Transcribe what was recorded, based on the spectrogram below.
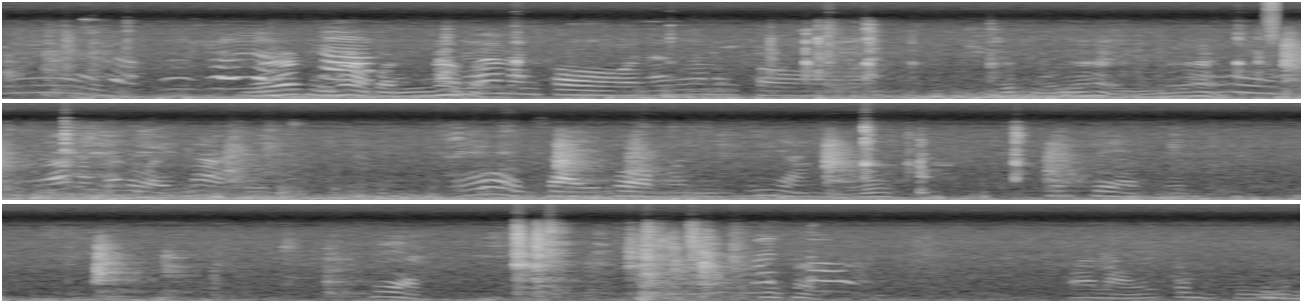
โอ้อยากดูตัวเยเนื้ออะกินข้าวก่อนกินเอาข้าวก่เนื้ออนมันก่อนเอาเนื้อมันก่อนเดี๋ยวหัวเนื้อให้เนื้อให้โอ้เนื้อมันอร่อยมากเลยโอ้ใส่พร้อมมันนี่ยังโอ้แซ่บๆเลยแซ่บมั นต้องปลาไหลต้มจือืดม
